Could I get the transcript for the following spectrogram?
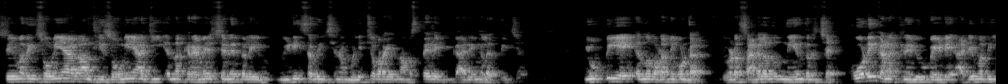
ശ്രീമതി സോണിയാഗാന്ധി സോണിയാജി എന്ന രമേശ് ചെന്നിത്തലയും വി ഡി സതീശനും വിളിച്ചു പറയുന്ന അവസ്ഥയിലേക്ക് കാര്യങ്ങൾ എത്തിച്ച് യു പി എ എന്ന് പറഞ്ഞുകൊണ്ട് ഇവിടെ സകലതും നിയന്ത്രിച്ച് കോടിക്കണക്കിന് രൂപയുടെ അഴിമതി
